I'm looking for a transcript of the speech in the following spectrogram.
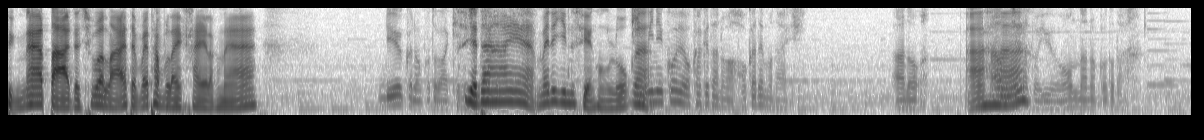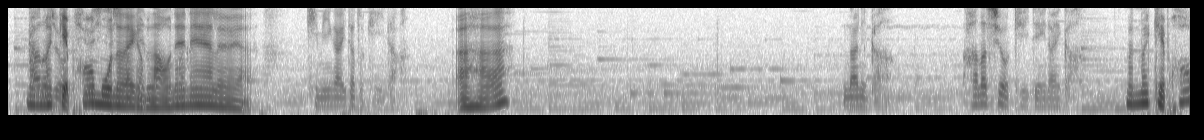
ถึงหน้าตาจะชั่วร้ายแต่ไม่ทำอะไรใครหรอกนะ เสียดายอะ ไม่ได้ยินเสียงของลุกอะ 君に声をかけたのは他でもないあの อ่า ア ฮะ ンジェラという女のことだ มันมาเก็บข้อมูลอะไรกับเราแน่ๆเลยอ่ะ 君がいたと聞いた อ่าฮะ 何か話を聞いていないか มันมาเก็บข้อ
